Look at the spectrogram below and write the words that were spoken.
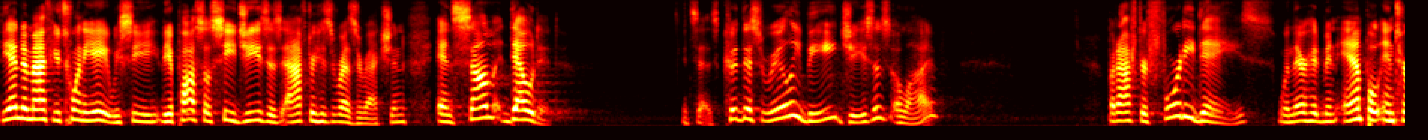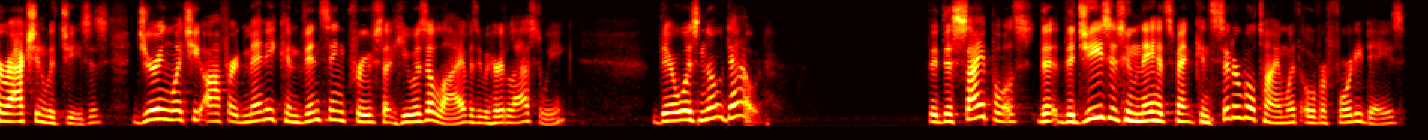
The end of Matthew 28, we see the apostles see Jesus after his resurrection, and some doubted. It says, Could this really be Jesus alive? But after 40 days, when there had been ample interaction with Jesus, during which he offered many convincing proofs that he was alive, as we heard last week, there was no doubt. The disciples, the, the Jesus whom they had spent considerable time with over 40 days,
